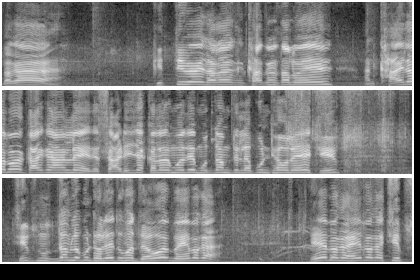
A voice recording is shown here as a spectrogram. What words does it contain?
बघा किती वेळ झाला खाणं चालू आहे? आणि खायला बघा काय काय आणलंय. ते साडीच्या कलरमध्ये मुद्दाम ते लपून ठेवले चिप्स. चिप्स मुद्दाम लपून ठेवले. तुम्हाला जवळ हे बघा. हे बघा हे बघा चिप्स.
